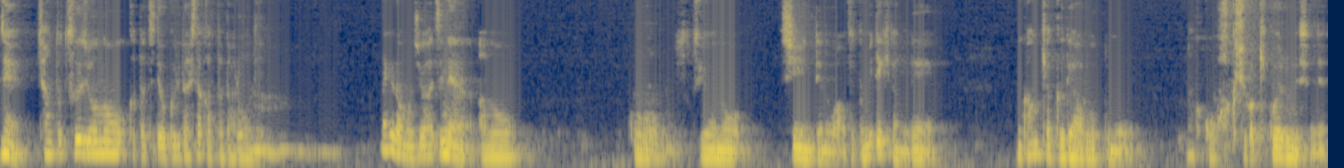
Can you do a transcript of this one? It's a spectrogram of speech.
ね、ちゃんと通常の形で送り出したかっただろうに。だけどもう18年、あの、こう、卒業のシーンっていうのはずっと見てきたので、無観客であろうとも、なんかこう拍手が聞こえるんですよね。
